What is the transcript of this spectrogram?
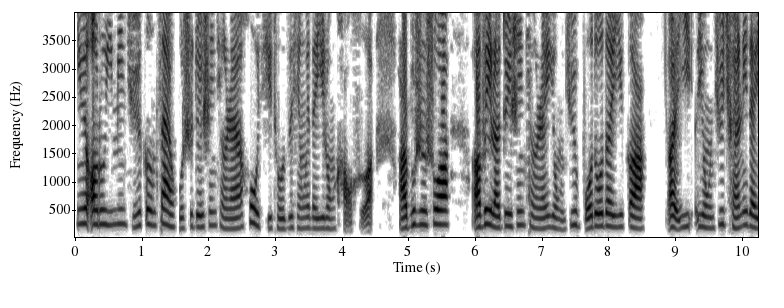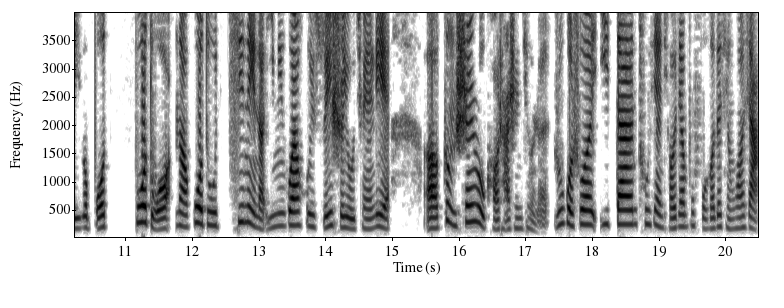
因为澳洲移民局更在乎是对申请人后期投资行为的一种考核，而不是说呃为了对申请人永居剥夺的一个。呃，一永居权利的一个剥剥夺，那过渡期内呢，移民官会随时有权利，呃，更深入考察申请人。如果说一旦出现条件不符合的情况下，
